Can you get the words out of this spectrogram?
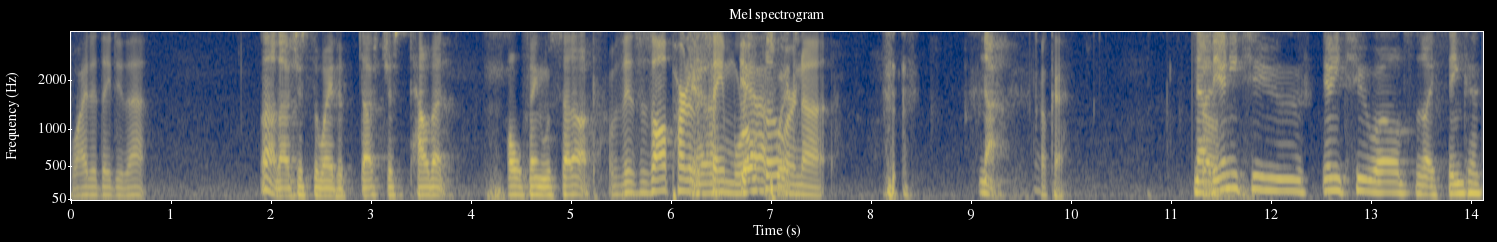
why did they do that? Well, that was just the way that that's just how that whole thing was set up. This is all part of Yeah, the same world, that's though, or not? No, Okay. no. So- The only two the only two worlds that I think are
